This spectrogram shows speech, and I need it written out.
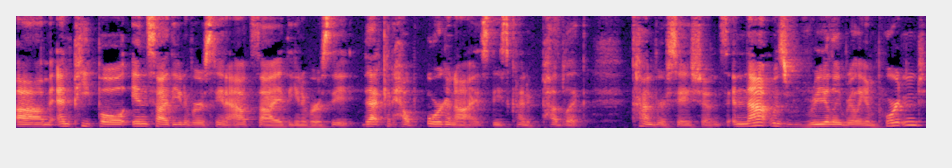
Um, and people inside the university and outside the university that could help organize these kind of public conversations. And that was really, really important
